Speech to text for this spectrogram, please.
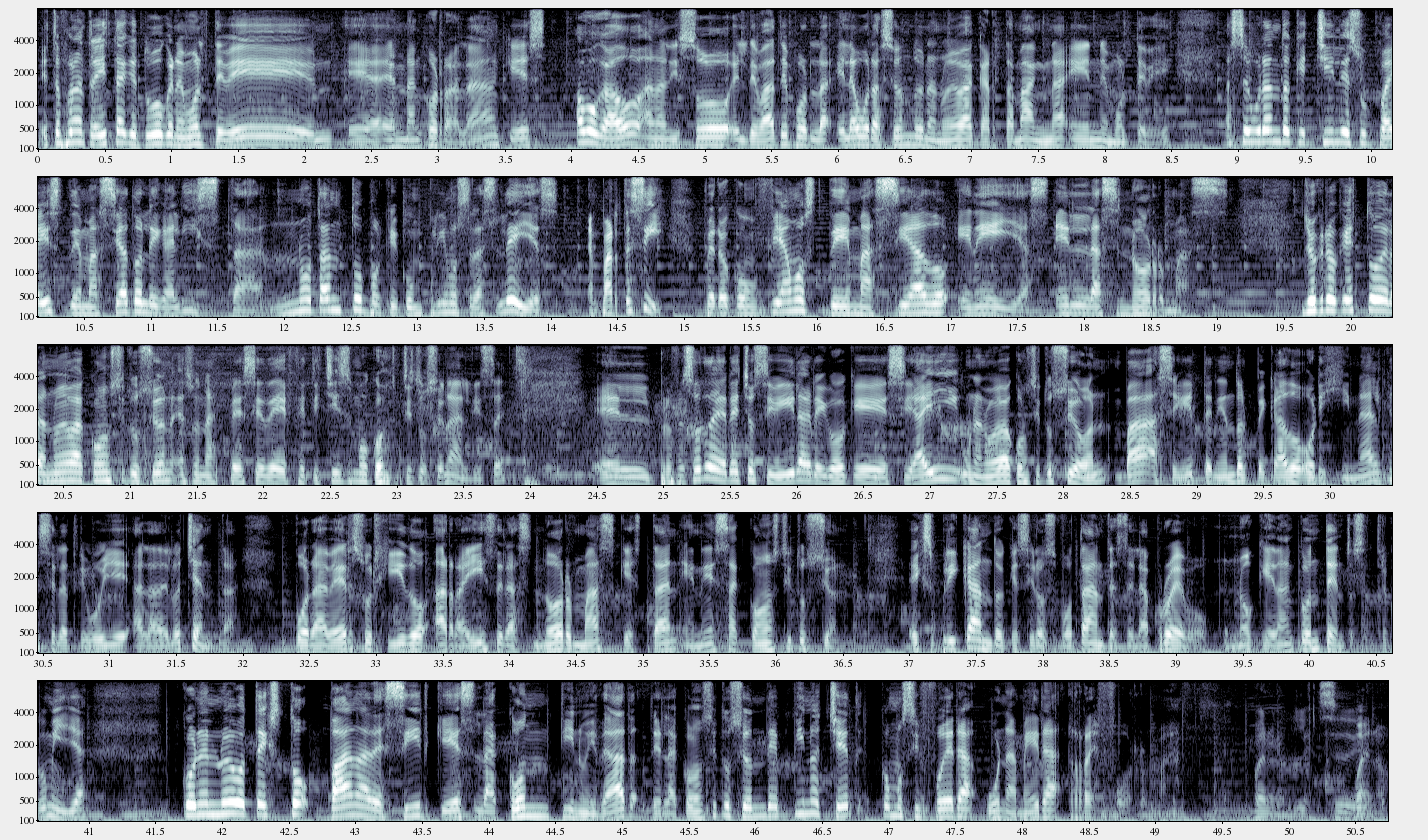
Esta fue una entrevista que tuvo con Emol TV eh, Hernán Corrala, que es abogado, analizó el debate por la elaboración de una nueva Carta Magna en Emol TV, asegurando que Chile es un país demasiado legalista, no tanto porque cumplimos las leyes, en parte sí, pero confiamos demasiado en ellas, en las normas. Yo creo que esto de la nueva constitución es una especie de fetichismo constitucional, dice. El profesor de Derecho Civil agregó que si hay una nueva constitución, va a seguir teniendo el pecado original que se le atribuye a la del 80, por haber surgido a raíz de las normas que están en esa constitución, explicando que si los votantes del apruebo no quedan contentos, entre comillas, con el nuevo texto van a decir que es la continuidad de la constitución de Pinochet como si fuera una mera reforma. Bueno, se- Bueno,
